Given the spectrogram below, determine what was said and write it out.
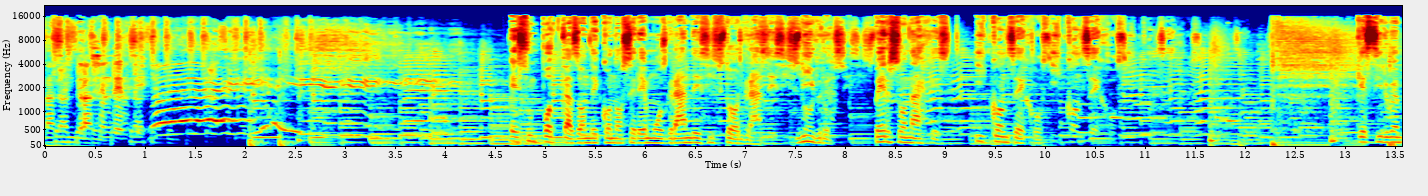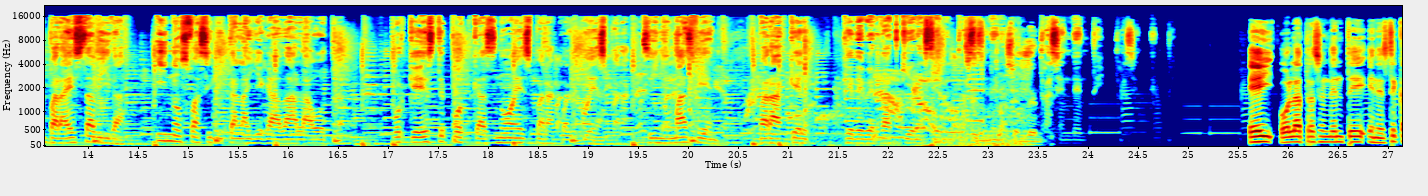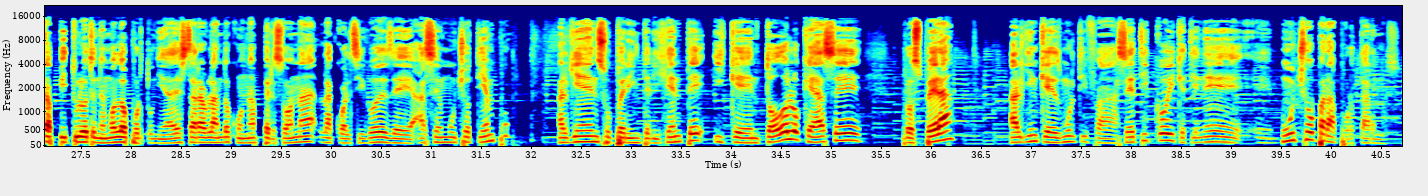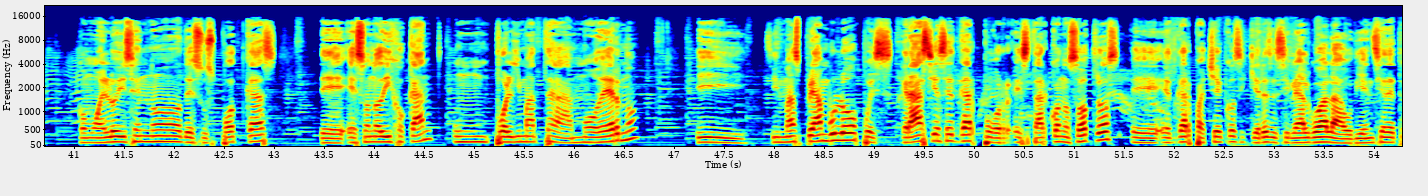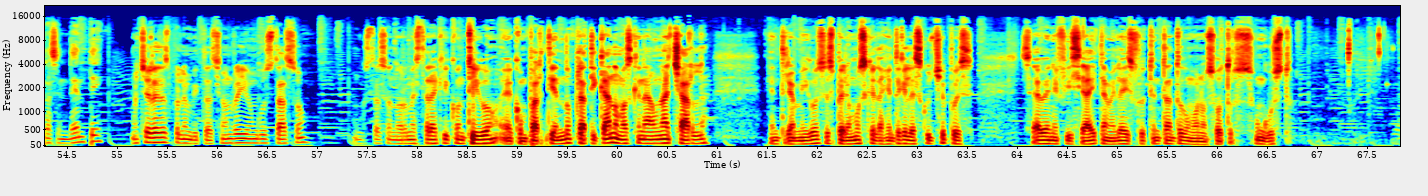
Trascendente. Es un podcast donde conoceremos grandes historias, libros, personajes y consejos, que sirven para esta vida y nos facilitan la llegada a la otra. Porque este podcast no es para cualquiera, sino más bien para aquel que de verdad quiera ser trascendente. Hey, hola trascendente. En este capítulo tenemos la oportunidad de estar hablando con una persona la cual sigo desde hace mucho tiempo. Alguien súper inteligente y que en todo lo que hace prospera. Alguien que es multifacético y que tiene eh, mucho para aportarnos. Como él lo dice en uno de sus podcasts, de Eso no dijo Kant, un polímata moderno. Y sin más preámbulo, pues gracias Edgar por estar con nosotros. Eh, Edgar Pacheco, si quieres decirle algo a la audiencia de Trascendente. Muchas gracias por la invitación, Rey. Un gustazo. Un gustazo enorme estar aquí contigo, eh, compartiendo, platicando, más que nada una charla entre amigos. Esperemos que la gente que la escuche pues sea beneficiada y también la disfruten tanto como nosotros. Un gusto.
